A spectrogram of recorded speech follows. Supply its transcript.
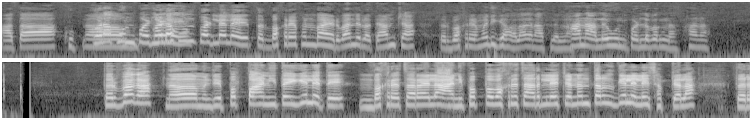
आता खूप कडक ऊन पडलेलं आहे. ऊन पडलेलं आहे. तर बकऱ्या पण बाहेर बांधलेल्या होत्या आमच्या. तर बकऱ्यामध्ये घ्यावं लागेल आपल्याला. हा ना लय ऊन पडलं बघ ना. हा ना. तर बघा न, म्हणजे पप्पा आणि ताई गेले ते बकऱ्या चारायला आणि पप्पा बकऱ्या चारल्याच्या नंतर गेलेले सप्त्याला. तर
